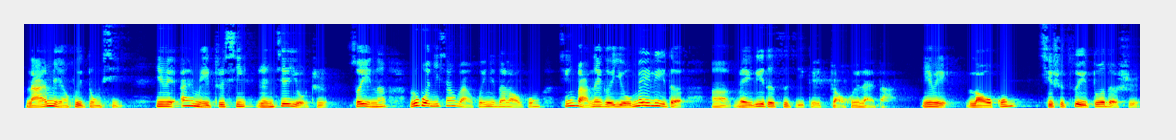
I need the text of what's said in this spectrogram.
难免会动心，因为爱美之心人皆有之。所以呢，如果你想挽回你的老公，请把那个有魅力的。啊，美丽的自己给找回来吧，因为老公其实最多的是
